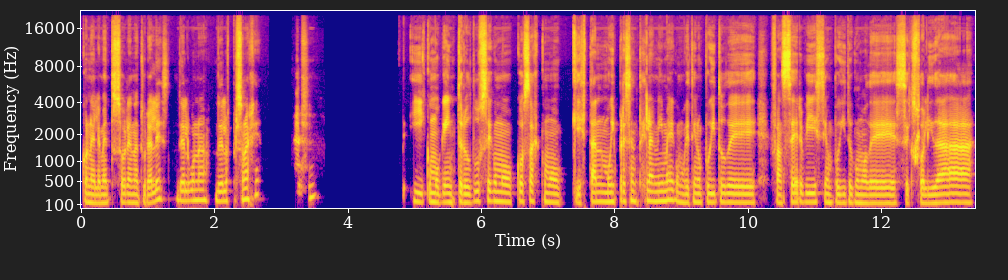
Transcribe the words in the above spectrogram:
con elementos sobrenaturales de algunos de los personajes. Y como que introduce como cosas como que están muy presentes en el anime, como que tiene un poquito de fanservice, tiene un poquito como de sexualidad,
